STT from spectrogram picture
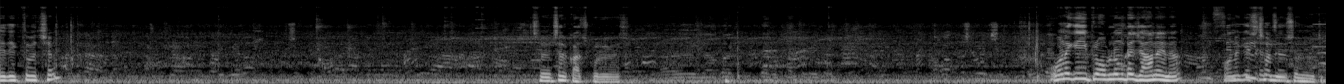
এই দেখতে পাচ্ছেন। সেন্সার কাজ করে গেছে। অনেকে এই প্রবলেমটা জানে না। অনেকে সলিউশন এটি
